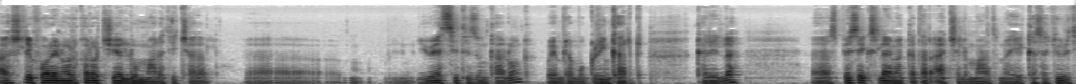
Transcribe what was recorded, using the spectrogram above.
actually foreign worker ኦች የሉም ማለት ይቻላል US citizen ካልሆንክ ወይም ደግሞ green card ከሌለ SpaceX ላይ መቀጠር አይችልም ማለት ነው። ይሄ ከ security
